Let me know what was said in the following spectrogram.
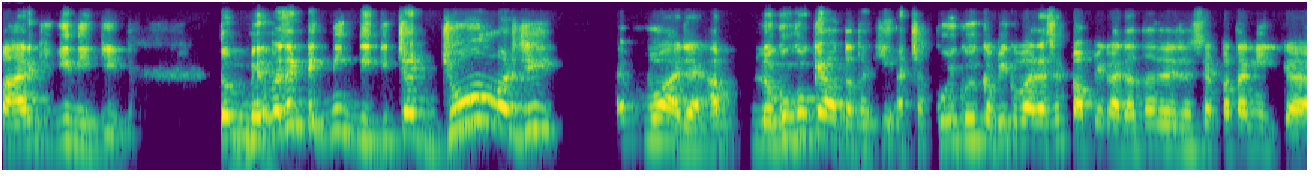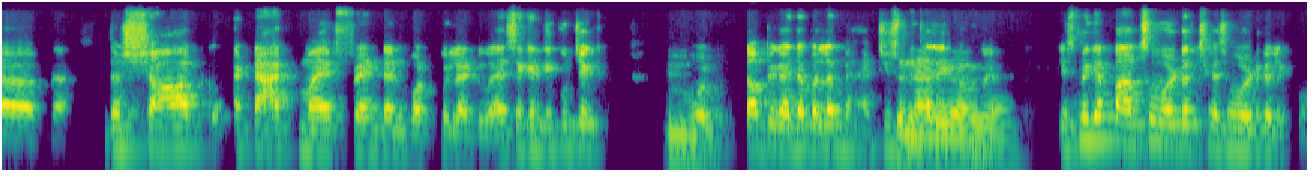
पार की नहीं की। तो हम्म। मेरे पास एक टेक्निक थी कि जो मर्ज़ी वो आ जाए। अब लोगों को क्या होता था कि अच्छा कोई कोई कभी कभार ऐसा टॉपिक आ जाता था जैसे पता नहीं the shark attack my friend and what will I do ऐसे करके कुछ एक वो हम्म, टॉपिक आ जाता मतलब इसमें क्या मैं? क्या 500 वर्ड और 600 वर्ड का लिखूं?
